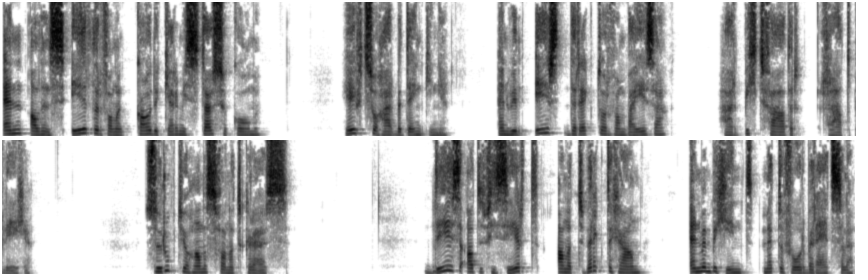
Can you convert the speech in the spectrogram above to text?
en al eens eerder van een koude kermis thuisgekomen, heeft zo haar bedenkingen en wil eerst de rector van Baeza, haar biechtvader, raadplegen. Ze roept Johannes van het Kruis. Deze adviseert aan het werk te gaan en men begint met de voorbereidselen.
